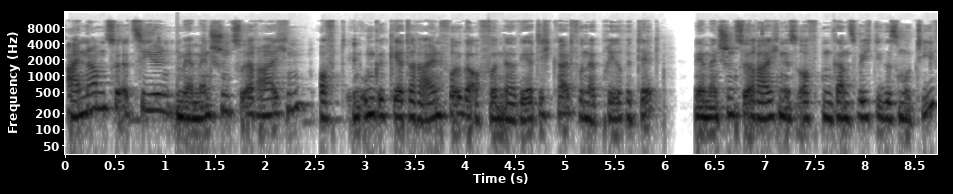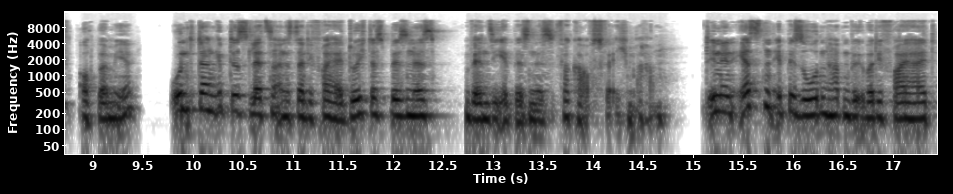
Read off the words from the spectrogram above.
Einnahmen zu erzielen, mehr Menschen zu erreichen, oft in umgekehrter Reihenfolge, auch von der Wertigkeit, von der Priorität. Mehr Menschen zu erreichen ist oft ein ganz wichtiges Motiv, auch bei mir. Und dann gibt es letzten Endes dann die Freiheit durch das Business, wenn Sie Ihr Business verkaufsfähig machen. In den ersten Episoden hatten wir über die Freiheit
